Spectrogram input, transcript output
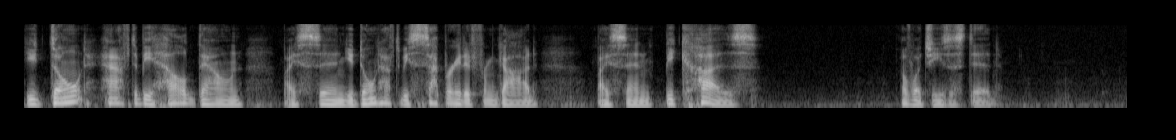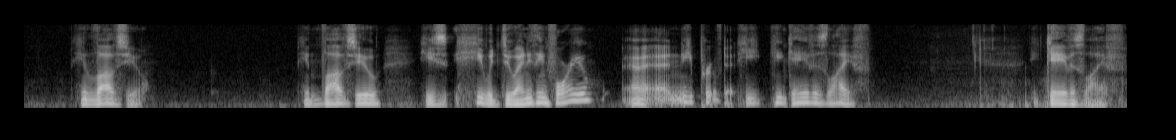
You don't have to be held down by sin. You don't have to be separated from God by sin because of what Jesus did. He loves you. He loves you. He's he would do anything for you, and he proved it. He he gave his life. He gave his life.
